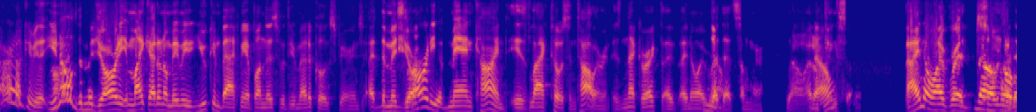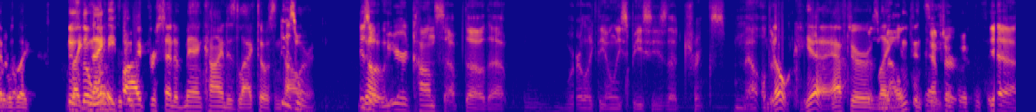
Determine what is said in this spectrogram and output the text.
All right, I'll give you that. You know, the majority, Mike. I don't know. Maybe you can back me up on this with your medical experience. Uh, The majority of mankind is lactose intolerant. Isn't that correct? I, I know I read No. that somewhere. No, I don't No? think so. I know I've read No, somewhere that was like There's like no way, ninety because- five percent of mankind is lactose intolerant. It's No, a weird concept though that we're like the only species that drinks milk. other- Milk, yeah, after like milk infancy. after- Yeah.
